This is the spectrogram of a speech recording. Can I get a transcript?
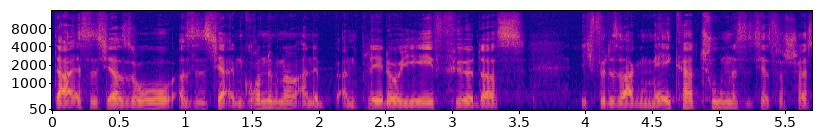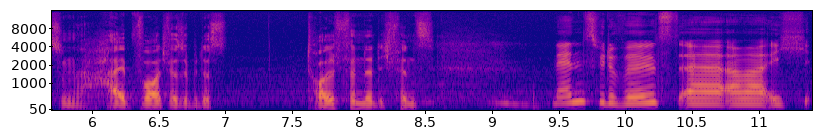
da ist es ja so, also es ist ja im Grunde genommen eine, ein Plädoyer für das ich würde sagen Makertum, das ist jetzt wahrscheinlich so ein Hypewort, ich weiß nicht, ob ihr das toll findet. Ich finde es. Nenn es, wie du willst, äh, aber ich,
